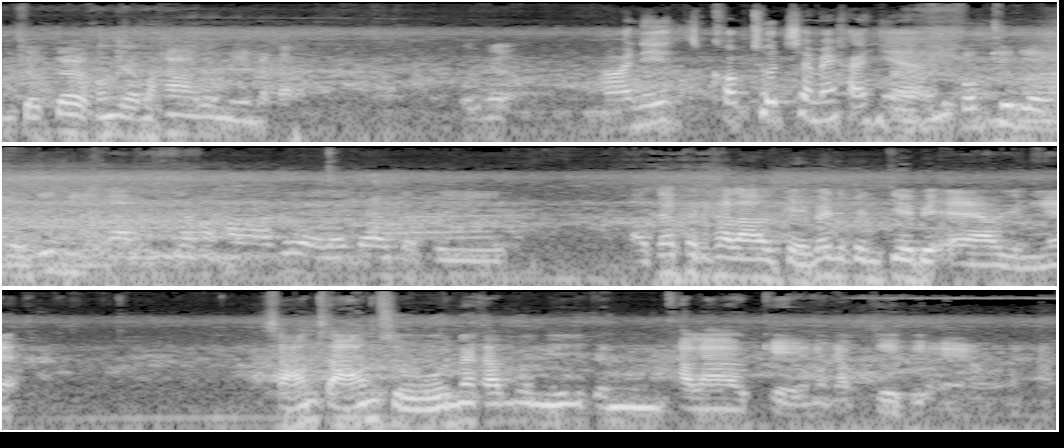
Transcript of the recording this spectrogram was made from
มเชเตอร์ของยามาฮ่าก็มีนะครับตัวเนี้ย อ๋ออันนี้ครบชุดใช่ไหมคะเฮียอ่าอันนี้ครบชุดเลยที่มีการยามาฮ่าด้วยแล้วก็จะมีอ่าถ้าเป็นคาราโอเกะก็จะเป็น JBL อย่างเงี้ย330นะครับรุ่นนี้จะเป็นคาราโอเกะนะครับ JBL นะครับ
